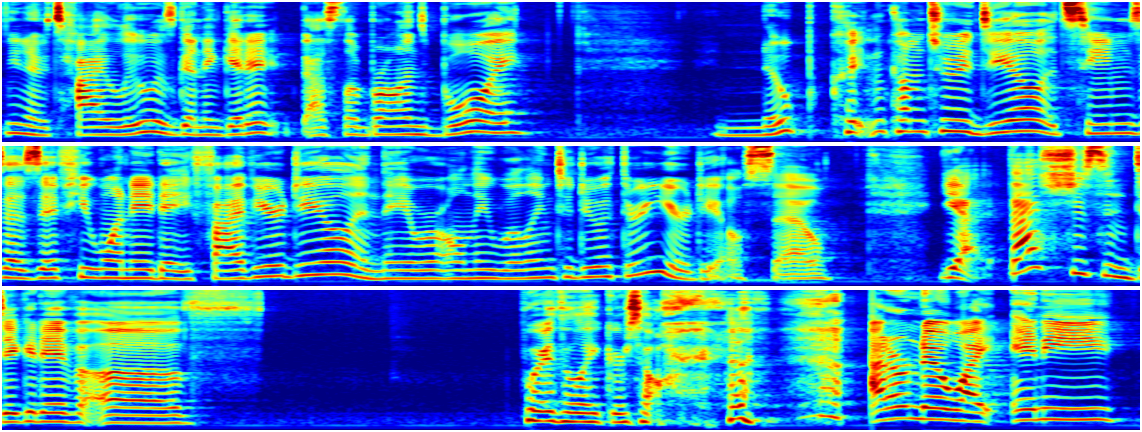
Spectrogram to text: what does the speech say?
you know, Ty Lue was going to get it. That's LeBron's boy. Nope, couldn't come to a deal. It seems as if he wanted a five year deal and they were only willing to do a three year deal. So, yeah, that's just indicative of where the Lakers are. I don't know why any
